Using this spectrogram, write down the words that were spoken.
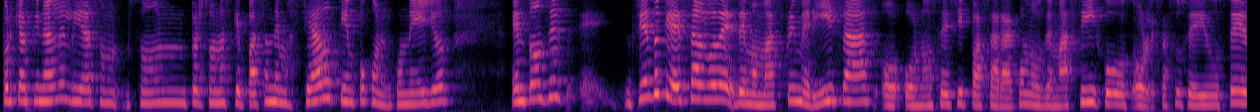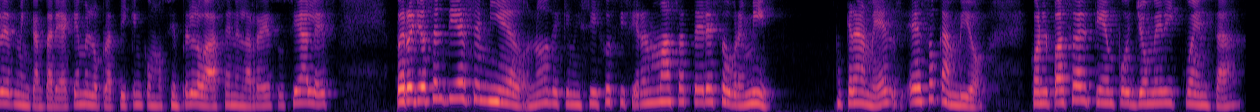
Porque al final del día son, son personas que pasan demasiado tiempo con, ellos. Entonces, eh, siento que es algo de, mamás primerizas o, o, no sé si pasará con los demás hijos o les ha sucedido a ustedes. Me encantaría que me lo platiquen como siempre lo hacen en las redes sociales. Pero yo sentía ese miedo, ¿no? De que mis hijos quisieran más a Tere sobre mí. Créanme, eso cambió. Con el paso del tiempo yo me di cuenta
